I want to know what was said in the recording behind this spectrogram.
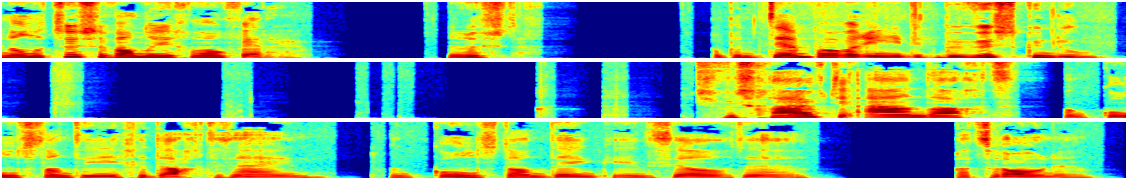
En ondertussen wandel je gewoon verder. Rustig. Op een tempo waarin je dit bewust kunt doen. Dus je verschuift je aandacht van constant in je gedachten zijn, van constant denken in dezelfde patronen,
